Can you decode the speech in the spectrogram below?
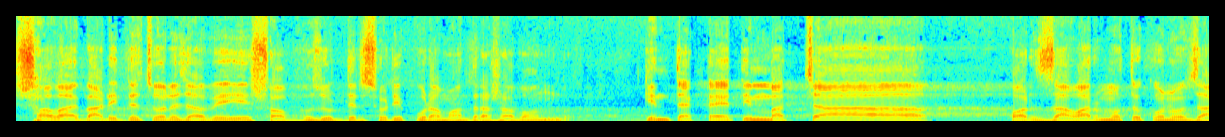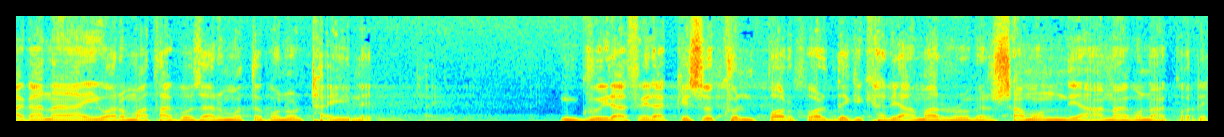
সবাই বাড়িতে চলে যাবে সব হুজুরদের শরীর পুরা মাদ্রাসা বন্ধ। কিন্তু একটা এতিম বাচ্চা, ওর যাওয়ার মতো কোনো জায়গা নাই, ওর মাথা গোজার মতো কোনো ঠাই নেই। ঘুরা ফেরা কিছুক্ষণ পর পর দেখি খালি আমার রুমের সামন দিয়ে আনাগোনা করে।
